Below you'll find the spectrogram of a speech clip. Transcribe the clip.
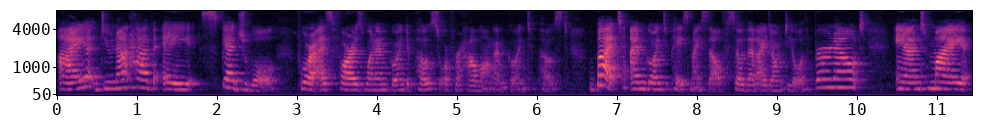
I do not have a schedule for as far as when I'm going to post or for how long I'm going to post, but I'm going to pace myself so that I don't deal with burnout and my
